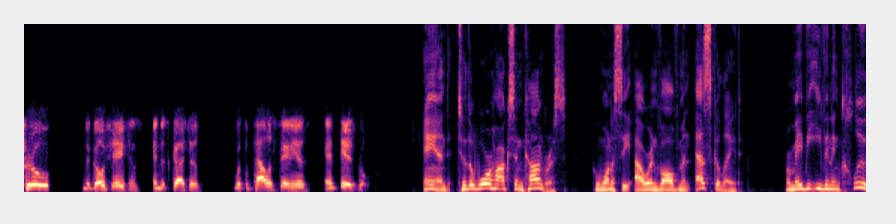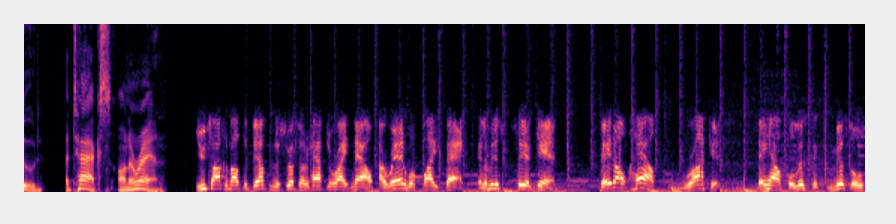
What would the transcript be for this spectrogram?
true negotiations and discussions with the Palestinians and Israel. And to the warhawks in Congress who want to see our involvement escalate or maybe even include attacks on Iran. You talk about the death and destruction that are happening right now. Iran will fight back. And let me just say again, they don't have rockets. They have ballistic missiles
